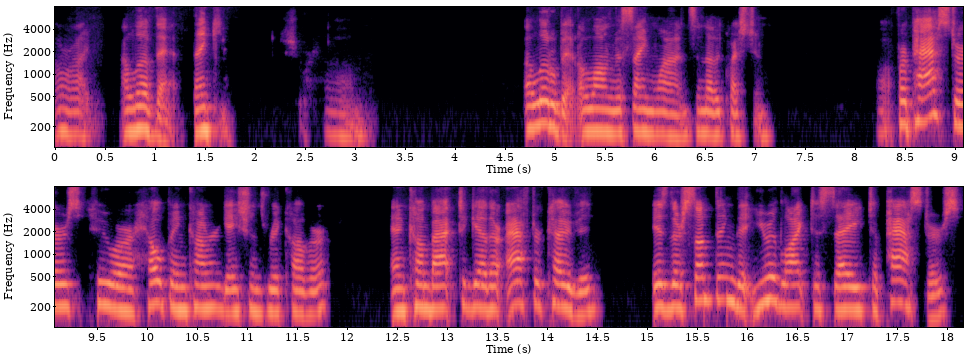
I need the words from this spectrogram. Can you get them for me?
All right. I love that. Thank you. Sure. Um, a little bit along the same lines, another question. Uh, for pastors who are helping congregations recover and come back together after COVID, is there something that you would like to say to pastors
